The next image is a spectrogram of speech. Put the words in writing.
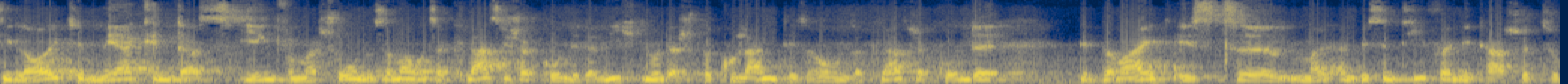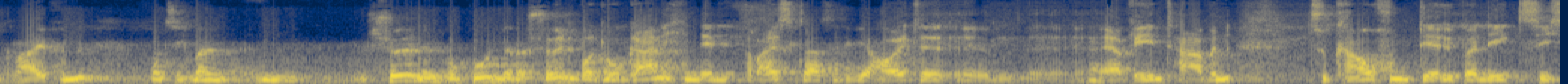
die Leute merken das irgendwann mal schon. Und sagen wir, unser klassischer Kunde, der nicht nur der Spekulant ist, auch unser klassischer Kunde, bereit ist, äh, mal ein bisschen tiefer in die Tasche zu greifen und sich mal einen schönen Burgunder oder schönen Bordeaux, gar nicht in den Preisklasse, die wir heute ähm, äh, erwähnt haben, zu kaufen, der überlegt sich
